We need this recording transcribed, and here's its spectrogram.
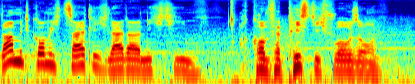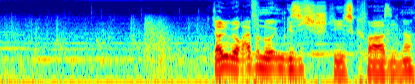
Damit komme ich zeitlich leider nicht hin. Ach komm, verpiss dich, Frozone. Ich glaube, du auch einfach nur im Gesicht stehst quasi, ne?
